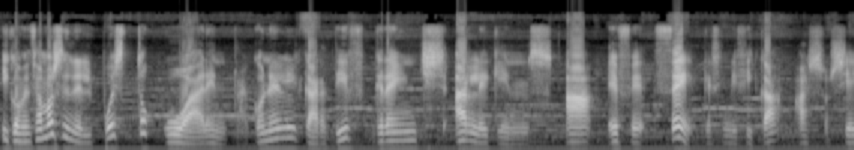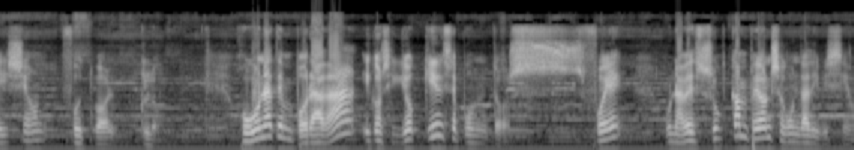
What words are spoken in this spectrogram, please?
Y comenzamos en el puesto 40 con el Cardiff Grange Arlequins, AFC, que significa Association Football Club. Jugó una temporada y consiguió 15 puntos. Fue una vez subcampeón segunda división.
